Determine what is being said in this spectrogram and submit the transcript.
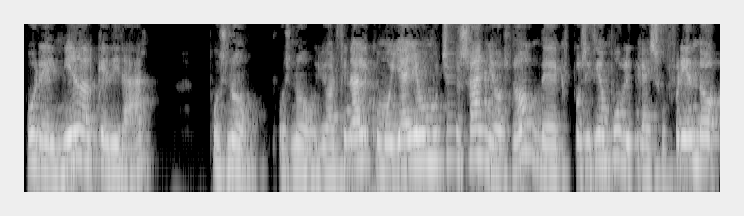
por el miedo al que dirán? Pues no, pues no. Yo al final, como ya llevo muchos años ¿no? de exposición pública y sufriendo,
